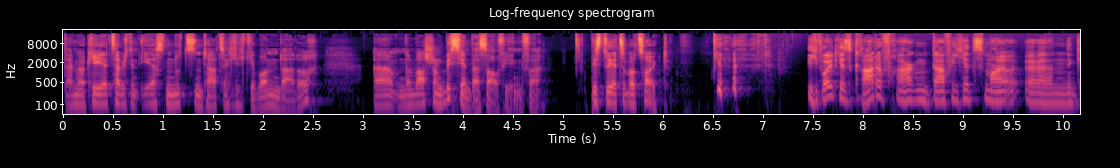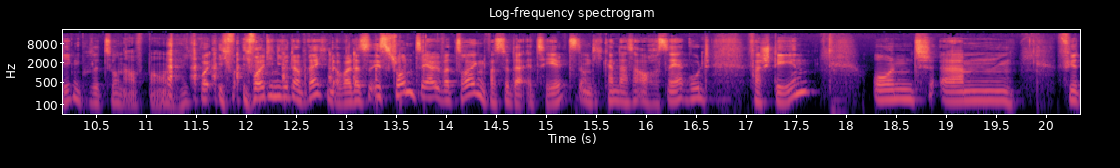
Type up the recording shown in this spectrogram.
Da haben wir, okay, jetzt habe ich den ersten Nutzen tatsächlich gewonnen dadurch. Ähm, und dann war es schon ein bisschen besser auf jeden Fall. Bist du jetzt überzeugt? Ich wollte jetzt gerade fragen, darf ich jetzt mal äh, eine Gegenposition aufbauen? Ich, wollt, ich, ich wollte dich nicht unterbrechen, aber das ist schon sehr überzeugend, was du da erzählst und ich kann das auch sehr gut verstehen. Und ähm, für,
